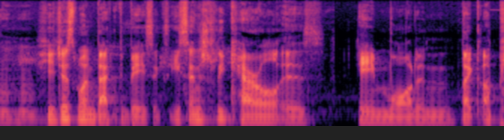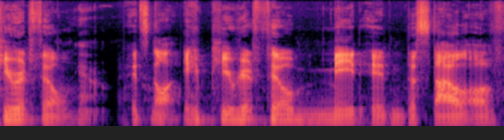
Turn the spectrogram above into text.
Mm-hmm. He just went back to basics. Essentially, Carol is a modern, like a period film. Yeah. It's not a period film made in the style of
